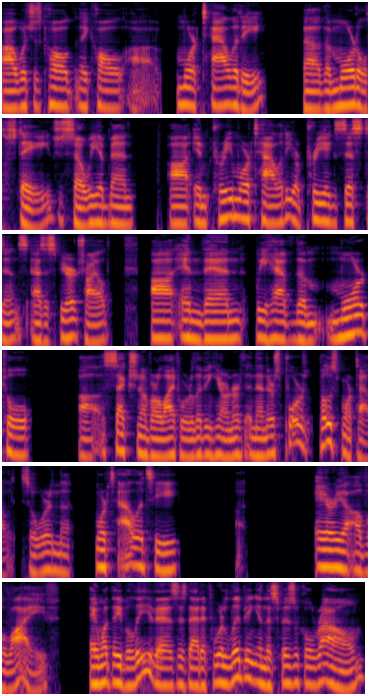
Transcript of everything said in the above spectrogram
uh, which is called they call mortality, the mortal stage. So we have been uh, in pre-mortality or pre-existence as a spirit child, uh, and then we have the mortal uh, section of our life where we're living here on Earth, and then there's post-mortality. So we're in the mortality uh, area of life. And what they believe is is that if we're living in this physical realm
